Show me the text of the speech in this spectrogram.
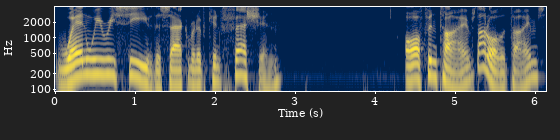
When we receive the sacrament of confession, oftentimes, not all the times,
